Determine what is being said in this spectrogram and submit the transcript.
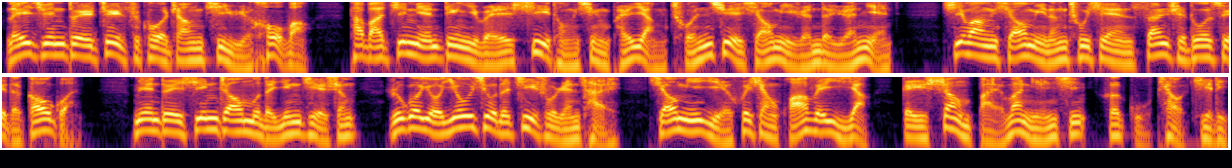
雷军对这次扩张寄予厚望，他把今年定义为系统性培养纯血小米人的元年，希望小米能出现三十多岁的高管。面对新招募的应届生，如果有优秀的技术人才，小米也会像华为一样给上百万年薪和股票激励。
